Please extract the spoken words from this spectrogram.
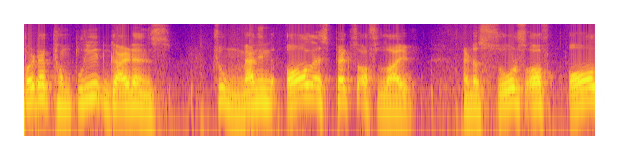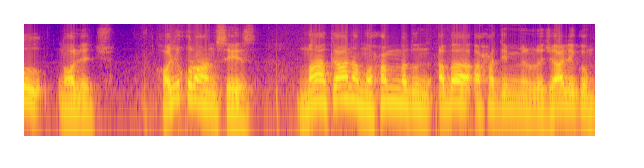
but a complete guidance to man in all aspects of life and a source of all knowledge. Holy Quran says, ما كان محمد أبا أحد من رجالكم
